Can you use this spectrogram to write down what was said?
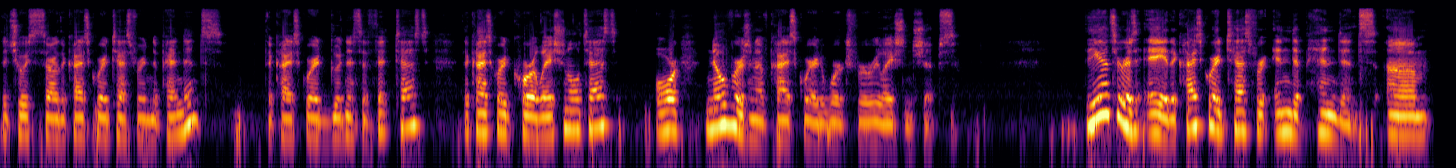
The choices are the chi-squared test for independence, the chi-squared goodness of fit test, the chi-squared correlational test, or no version of chi-squared works for relationships. The answer is A, the chi-squared test for independence. Um,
